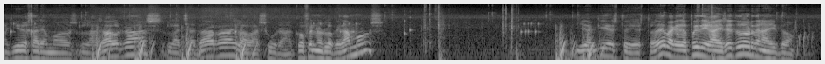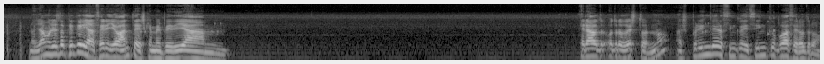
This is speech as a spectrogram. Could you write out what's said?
Aquí dejaremos las algas, la chatarra y la basura. El cofre nos lo quedamos. Y aquí esto y esto, ¿eh? Para que después digáis, ¿eh? Todo ordenadito. Nos llevamos esto. ¿Qué quería hacer yo antes? Que me pedían... Era otro, otro de estos, ¿no? Springer 5 y 5. Puedo hacer otro.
